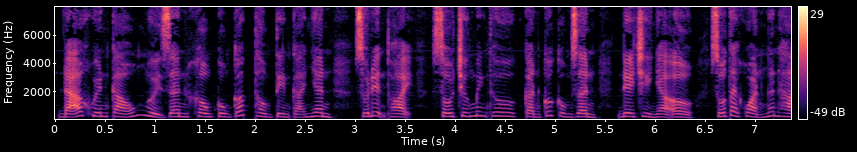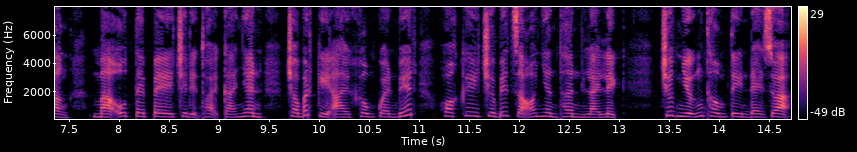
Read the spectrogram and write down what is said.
đã khuyến cáo người dân không cung cấp thông tin cá nhân, số điện thoại, số chứng minh thư, căn cước công dân, địa chỉ nhà ở, số tài khoản ngân hàng mà OTP trên điện thoại cá nhân cho bất kỳ ai không quen biết hoặc khi chưa biết rõ nhân thân lai lịch. Trước những thông tin đe dọa,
